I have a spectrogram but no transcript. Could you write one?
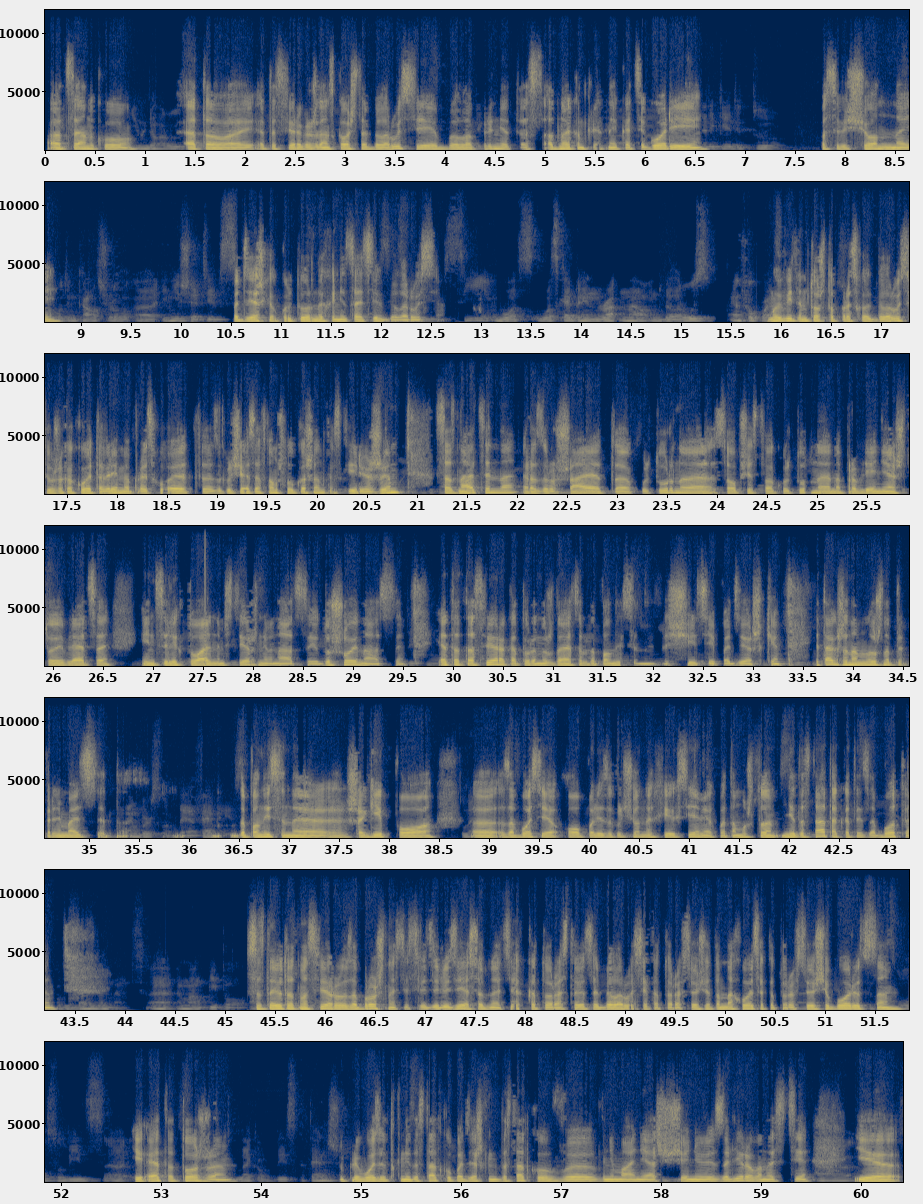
оценку этого, этой сферы гражданского общества Беларуси было принято с одной конкретной категории, посвященной поддержке культурных инициатив Беларуси. Мы видим то, что происходит в Беларуси уже какое-то время, происходит, э, заключается в том, что лукашенковский режим сознательно разрушает э, культурное сообщество, культурное направление, что является интеллектуальным стержнем нации, душой нации. Это та сфера, которая нуждается в дополнительной защите и поддержке. И также нам нужно предпринимать э, дополнительные шаги по э, заботе о политзаключенных и их семьях, потому что недостаток этой заботы создают атмосферу заброшенности среди людей, особенно тех, которые остаются в Беларуси, которые все еще там находятся, которые все еще борются. И это тоже приводит к недостатку поддержки, недостатку в внимания, ощущению изолированности и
